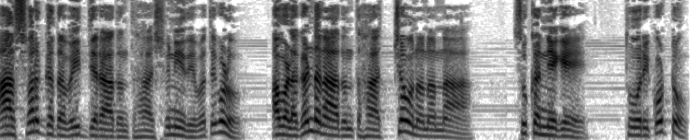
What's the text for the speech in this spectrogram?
ಆ ಸ್ವರ್ಗದ ವೈದ್ಯರಾದಂತಹ ಅಶ್ವಿನಿ ದೇವತೆಗಳು ಅವಳ ಗಂಡನಾದಂತಹ ಚೌನನನ್ನ ಸುಕನ್ಯೆಗೆ ತೋರಿಕೊಟ್ಟು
